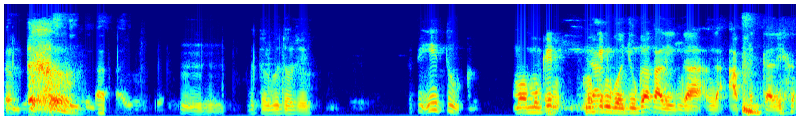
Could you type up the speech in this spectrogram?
benar pasti itu data itu hmm, betul betul sih tapi itu mau mungkin ya. mungkin gue juga kali nggak nggak update kali ya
